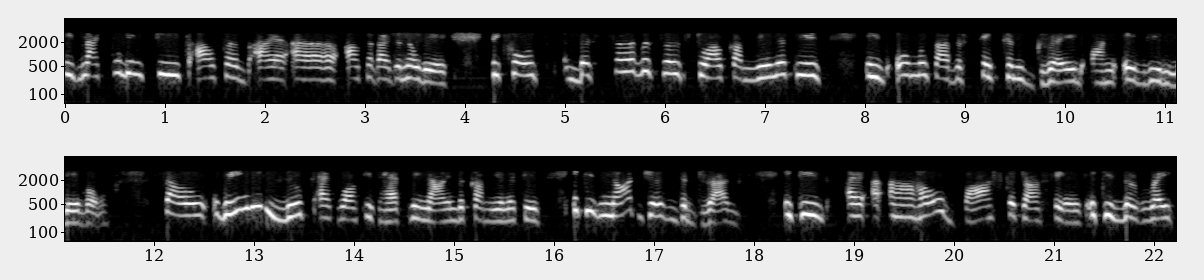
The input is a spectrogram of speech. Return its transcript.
is like pulling teeth out of uh, out of I don't know where, because the services to our communities is almost at a second grade on every level. So when we look at what is happening now in the communities, it is not just the drugs. It is a, a, whole basket of things. It is the rape,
